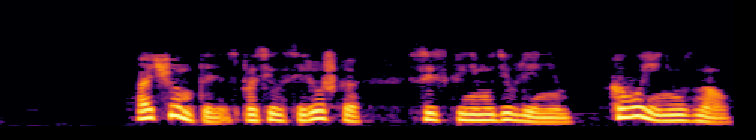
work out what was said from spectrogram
О чем ты? спросил Сережка с искренним удивлением. Кого я не узнал?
